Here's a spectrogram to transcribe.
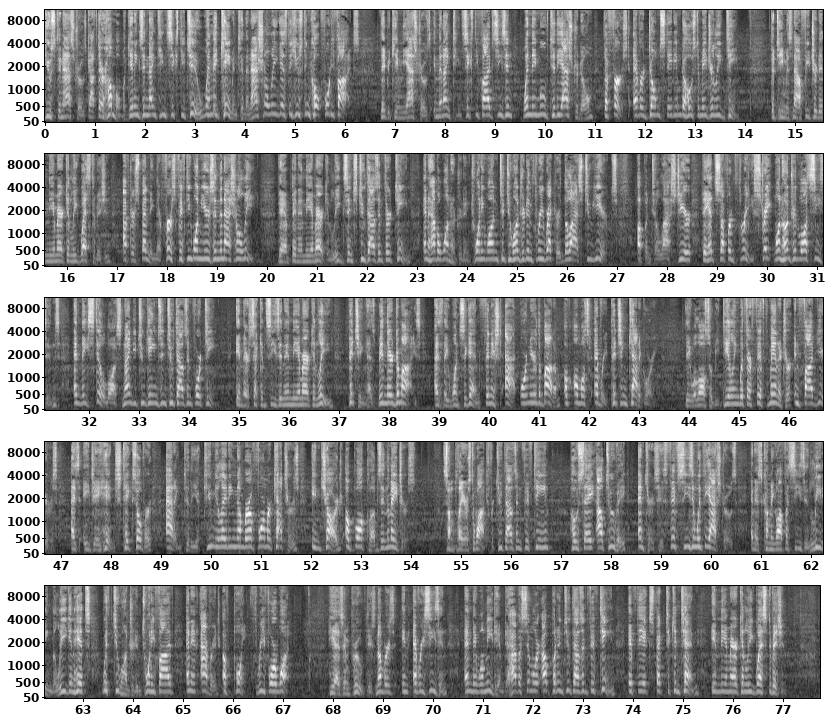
Houston Astros got their humble beginnings in 1962 when they came into the National League as the Houston Colt 45s. They became the Astros in the 1965 season when they moved to the Astrodome, the first ever dome stadium to host a major league team. The team is now featured in the American League West Division after spending their first 51 years in the National League. They have been in the American League since 2013 and have a 121 to 203 record the last two years. Up until last year, they had suffered three straight 100 loss seasons, and they still lost 92 games in 2014. In their second season in the American League, pitching has been their demise, as they once again finished at or near the bottom of almost every pitching category. They will also be dealing with their fifth manager in five years, as AJ Hinch takes over, adding to the accumulating number of former catchers in charge of ball clubs in the majors. Some players to watch for 2015 Jose Altuve enters his fifth season with the Astros and is coming off a season leading the league in hits with 225 and an average of .341. He has improved his numbers in every season, and they will need him to have a similar output in 2015 if they expect to contend in the American League West Division.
